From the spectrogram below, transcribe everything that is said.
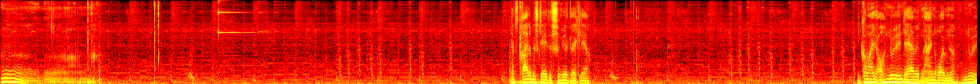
Hm. Ich hab's gerade bestellt, ist schon wieder gleich leer. Die kommen halt auch null hinterher mit den Einräumen, ne? Null.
